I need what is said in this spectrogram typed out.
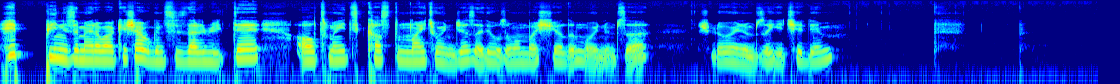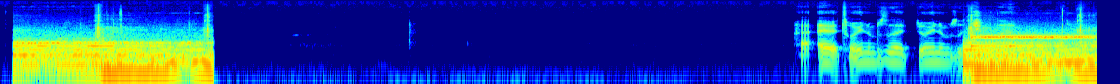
Hepinize merhaba arkadaşlar. Bugün sizlerle birlikte Ultimate Custom Night oynayacağız. Hadi o zaman başlayalım oyunumuza. Şöyle oyunumuza geçelim. Ha, evet oyunumuza oyunumuza çıktı.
